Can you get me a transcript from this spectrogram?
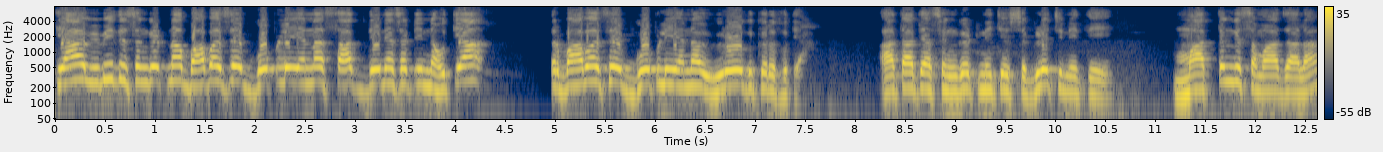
त्या विविध संघटना बाबासाहेब गोपले यांना साथ देण्यासाठी नव्हत्या तर बाबासाहेब गोपले यांना विरोध करत होत्या. आता त्या संघटनेचे सगळेच नेते मातंग समाजाला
